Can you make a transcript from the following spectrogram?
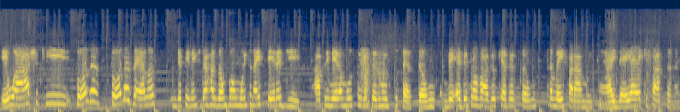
Eu acho que todas, todas elas, independente da razão, vão muito na esteira de a primeira música já fez muito sucesso. Então, é bem provável que a versão também fará muito. Né? A ideia é que faça, né?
